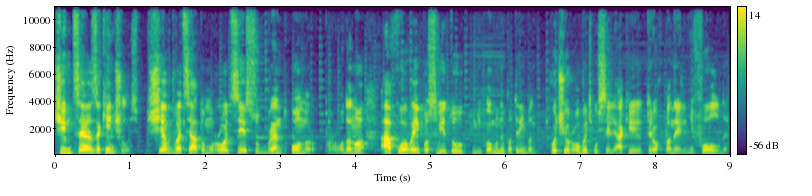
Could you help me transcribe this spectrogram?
Чим це закінчилось? Ще в 2020 році суббренд Honor продано, а Huawei по світу нікому не потрібен, хоч і робить усілякі трьохпанельні фолди.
